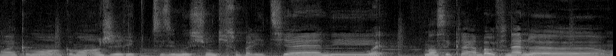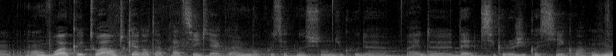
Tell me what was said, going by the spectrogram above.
ouais. comment, comment ingérer toutes ces émotions qui sont pas les tiennes et. Ouais non, c'est clair. Bah, au final, euh, on voit que toi, en tout cas dans ta pratique, il y a quand même beaucoup cette notion du coup de ouais, d'aide psychologique aussi, quoi. Mhm.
